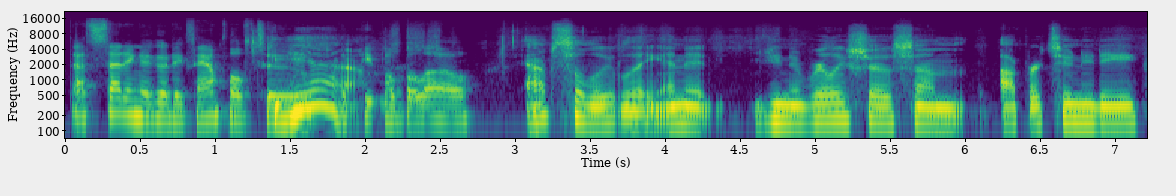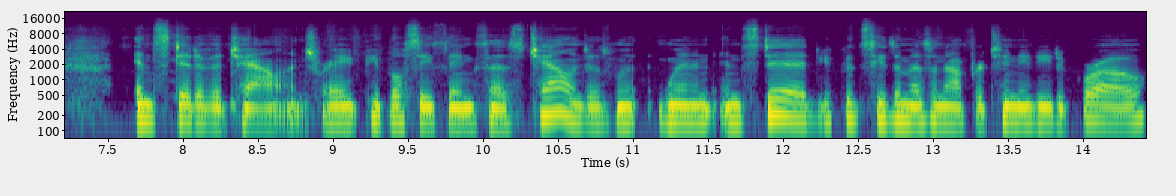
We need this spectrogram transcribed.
That's setting a good example to yeah. the people below. Absolutely. And it, you know, really shows some opportunity instead of a challenge, right? People see things as challenges when, when, instead you could see them as an opportunity to grow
